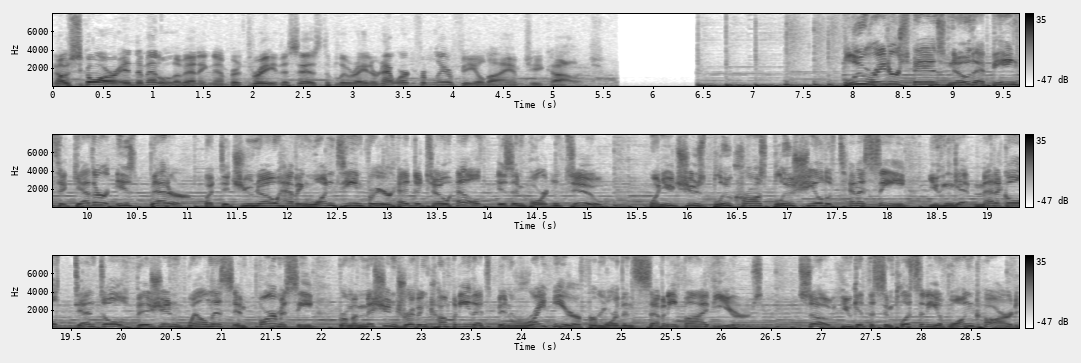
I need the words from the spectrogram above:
No score in the middle of inning number three. This is the Blue Raider Network from Learfield IMG College. Blue Raiders fans know that being together is better, but did you know having one team for your head to toe health is important too? When you choose Blue Cross Blue Shield of Tennessee, you can get medical, dental, vision, wellness, and pharmacy from a mission driven company that's been right here for more than 75 years. So you get the simplicity of one card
